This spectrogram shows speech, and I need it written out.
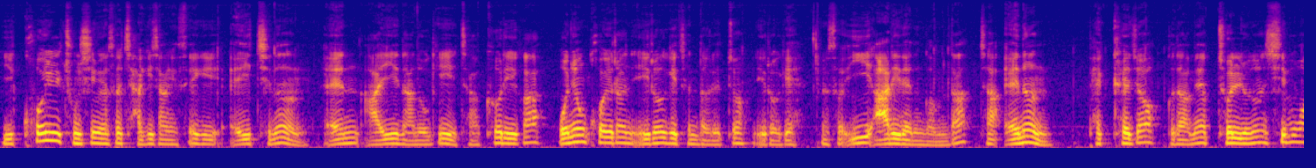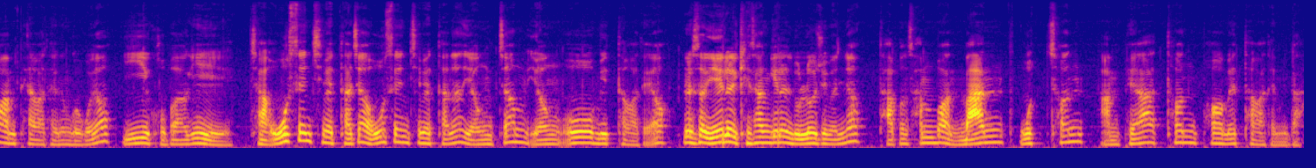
이 코일 중심에서 자기장의 세기 H는 NI 나누기 자 거리가 원형 코일은 이렇게 된다 그랬죠? 이렇게 그래서 2R이 되는 겁니다. 자 N은 100회죠. 그 다음에 전류는 15A가 되는 거고요. 2 곱하기 자 5cm죠. 5cm는 0.05m가 돼요. 그래서 얘를 계산기를 눌러주면요. 답은 3번 15,000A 턴 per m가 됩니다.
